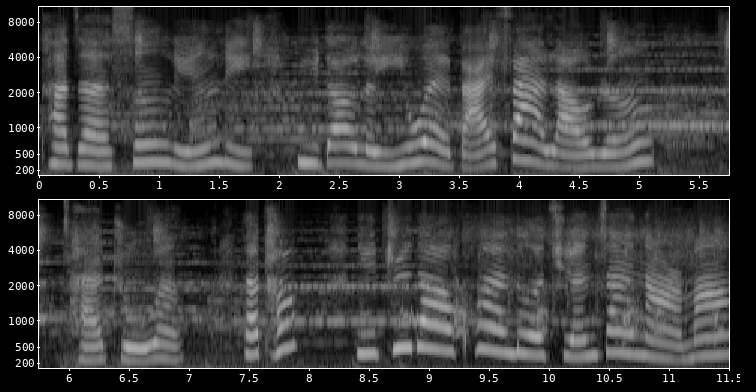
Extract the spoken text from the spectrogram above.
他在森林里遇到了一位白发老人。财主问：“老头，你知道快乐泉在哪儿吗？”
